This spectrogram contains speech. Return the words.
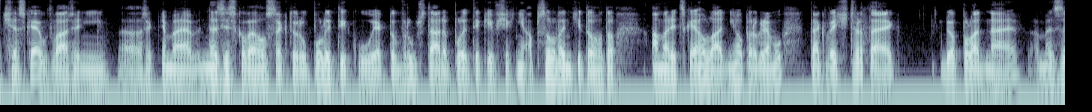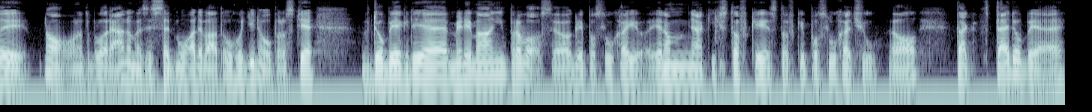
české utváření, řekněme, neziskového sektoru, politiků, jak to vrůstá do politiky, všichni absolventi tohoto amerického vládního programu, tak ve čtvrtek dopoledne mezi, no, ono to bylo ráno, mezi sedmou a devátou hodinou, prostě v době, kdy je minimální provoz, jo, kdy poslouchají jenom nějakých stovky, stovky posluchačů, jo, tak v té době,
